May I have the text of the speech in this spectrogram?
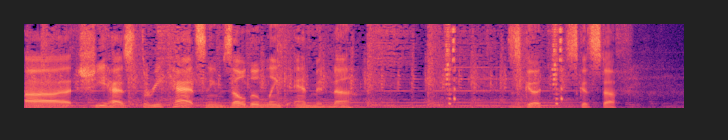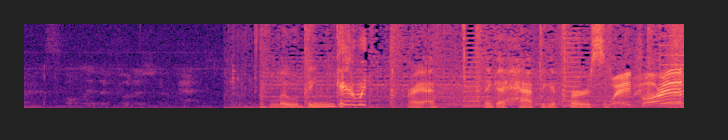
uh, she has three cats named Zelda, Link, and Midna. This is good. This is good stuff. Loading. Alright, I think I have to get first. Wait for it.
